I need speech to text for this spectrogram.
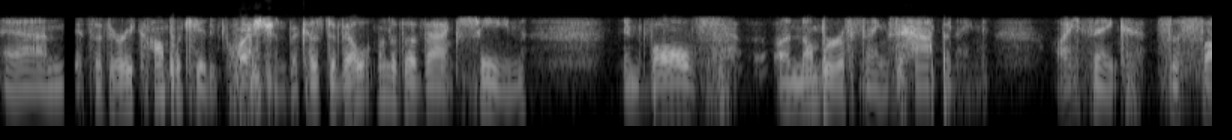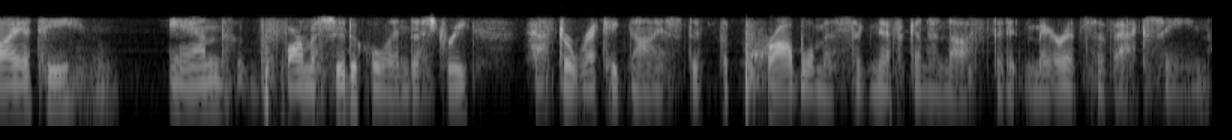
and it's a very complicated question because development of a vaccine involves a number of things happening. I think society and the pharmaceutical industry have to recognize that the problem is significant enough that it merits a vaccine.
